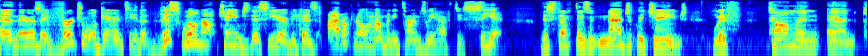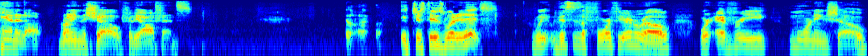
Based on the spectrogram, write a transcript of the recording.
and there's a virtual guarantee that this will not change this year because I don't know how many times we have to see it. This stuff doesn't magically change with Tomlin and Canada running the show for the offense. Uh, it just is what it is. We this is the fourth year in a row where every morning show,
